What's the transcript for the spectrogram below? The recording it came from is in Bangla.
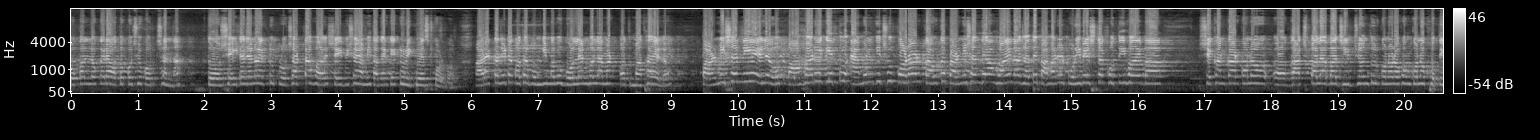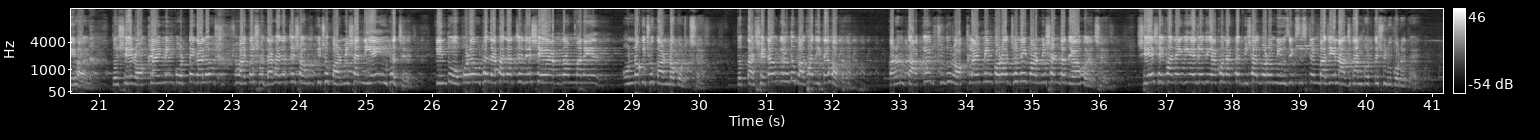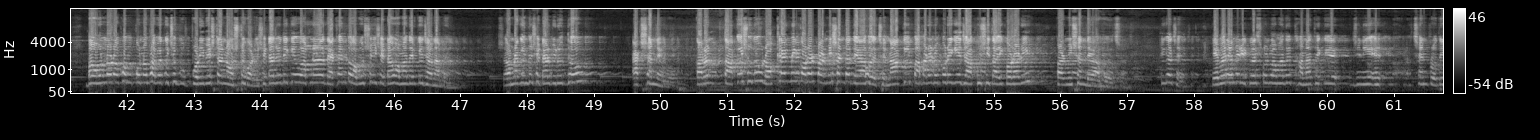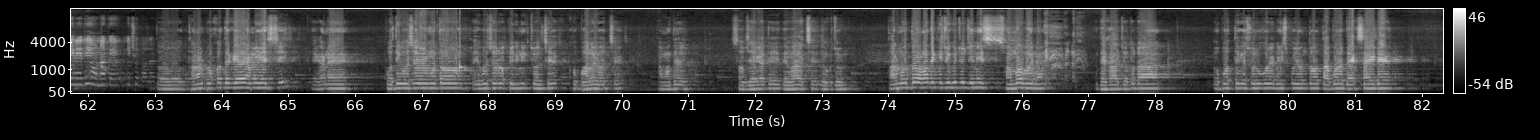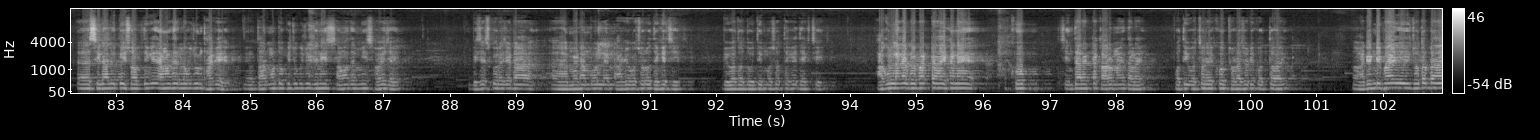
লোকাল লোকেরা অত কিছু করছেন না। তো সেইটা যেন একটু প্রচারটা হয়, সেই বিষয়ে আমি তাদেরকে একটু রিকোয়েস্ট করব। আর একটা যেটা কথা বঙ্গিমবাবু বললেন বলে আমার মাথায় এলো। পারমিশন নিয়ে এলেও পাহাড়ে কিন্তু এমন কিছু করার কাউকে পারমিশন দেওয়া হয় না, যাতে পাহাড়ের পরিবেশটা ক্ষতি হয় বা সেখানকার কোনো গাছপালা বা জীবজন্তুর কোনো রকম কোনো ক্ষতি হয়। তো সে রক ক্লাইম্বিং করতে গেলেও হয়তো দেখা যাচ্ছে সব কিছু পারমিশন নিয়েই উঠেছে। কিন্তু ওপরে উঠে দেখা যাচ্ছে যে সে একদম মানে অন্য কিছু কাণ্ড করছে। তো তা সেটাও কিন্তু বাধা দিতে হবে। কারণ তাকে শুধু রক ক্লাইম্বিং করার জন্যই পারমিশনটা দেওয়া হয়েছে। সে সেখানে গিয়ে যদি এখন একটা বিশাল বড় মিউজিক সিস্টেম বাজিয়ে নাচ গান করতে শুরু করে দেয়, বা অন্যরকম কোনোভাবে কিছু পরিবেশটা নষ্ট করে, সেটা যদি কেউ আপনারা দেখেন, তো অবশ্যই সেটাও আমাদেরকে জানাবেন। আমরা কিন্তু সেটার বিরুদ্ধেও অ্যাকশন নেব। কারণ তাকে শুধু রক ক্লাইম্বিং করার পারমিশনটা দেওয়া হয়েছে, না কি পাহাড়ের ওপরে গিয়ে যা খুশি তাই করারই পারমিশন দেওয়া হয়েছে। ঠিক আছে? এবারে আমি রিকোয়েস্ট করব আমাদের থানা থেকে যিনি আছেন প্রতিনিধি, ওনাকে কিছু বলার। তো থানার পক্ষ থেকে আমি এসেছি। এখানে প্রতি বছরের মতো এবছরও পিকনিক চলছে, খুব ভালোই হচ্ছে। আমাদের সব জায়গাতেই দেওয়া আছে লোকজন। তার মধ্যেও আমাদের কিছু কিছু জিনিস সম্ভব হয় না। দেখা যতটা উপর থেকে শুরু করে নিচ পর্যন্ত, তারপরে ব্যাক সাইডে শিলালিপি সব দিকে আমাদের লোকজন থাকে। তার মধ্যেও কিছু কিছু জিনিস আমাদের মিস হয়ে যায়। বিশেষ করে যেটা ম্যাডাম বললেন আগে বছরও দেখেছি, বিগত দুই তিন বছর থেকে দেখছি। আগুন লাগার ব্যাপারটা এখানে খুব চিন্তার একটা কারণ হয়ে দাঁড়ায়। প্রতি বছরে খুব ছোটাছুটি করতে হয়। আইডেন্টিফাই যতটা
